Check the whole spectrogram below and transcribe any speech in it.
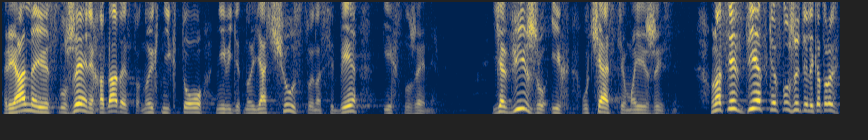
реально есть служение, ходатайство, но их никто не видит. Но я чувствую на себе их служение. Я вижу их участие в моей жизни. У нас есть детские служители, которых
